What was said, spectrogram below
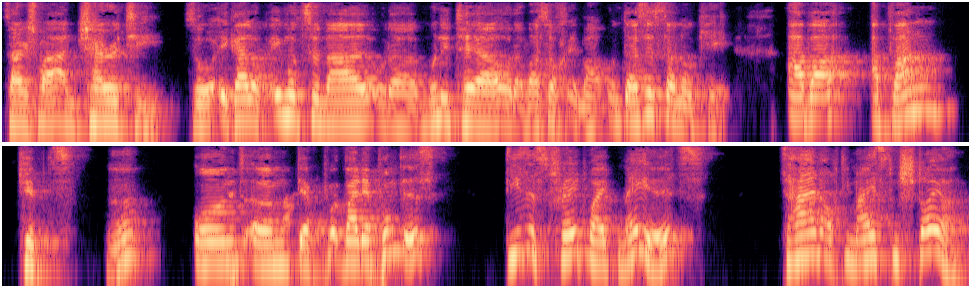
sage ich mal, an Charity. So, egal ob emotional oder monetär oder was auch immer. Und das ist dann okay. Aber ab wann kippt's? Ne? Und ähm, der, weil der Punkt ist, diese straight white males zahlen auch die meisten Steuern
